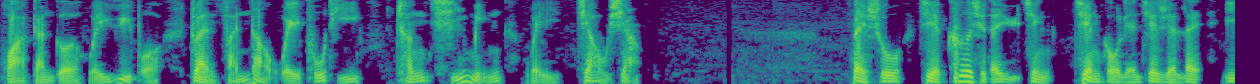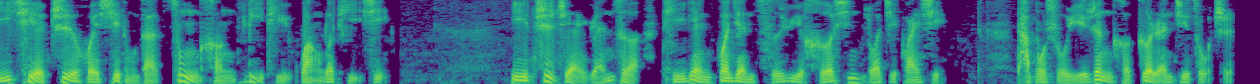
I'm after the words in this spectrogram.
化干戈为玉帛，转烦恼为菩提，成其名为交相。本书借科学的语境，建构连接人类一切智慧系统的纵横立体网络体系。以质检原则提炼关键词与核心逻辑关系，它不属于任何个人及组织，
